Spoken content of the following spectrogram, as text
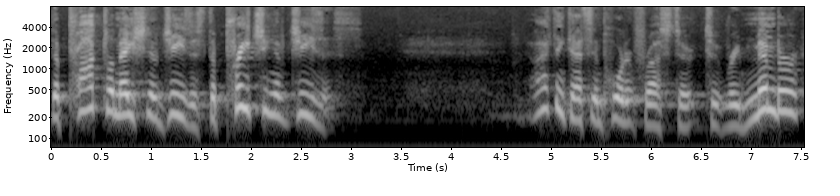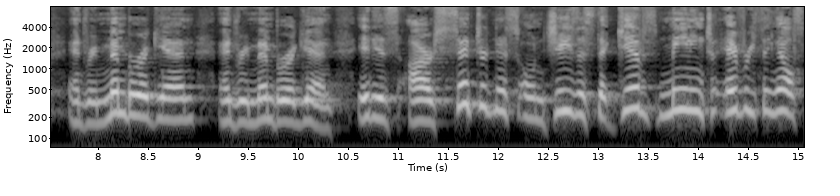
the proclamation of Jesus, the preaching of Jesus. I think that's important for us to, to remember and remember again and remember again. It is our centeredness on Jesus that gives meaning to everything else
